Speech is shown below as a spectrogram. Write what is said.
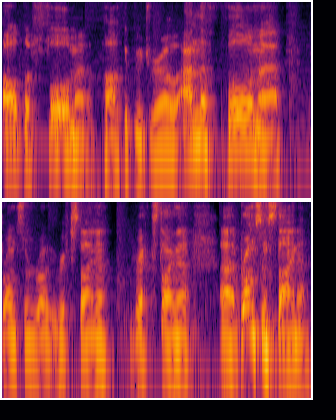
of the former Parker Boudreaux and the former Bronson Rechsteiner, Rick Steiner, uh, Bronson Steiner,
